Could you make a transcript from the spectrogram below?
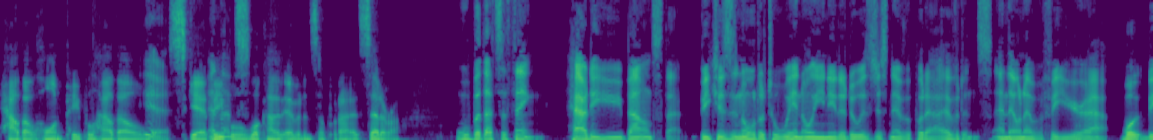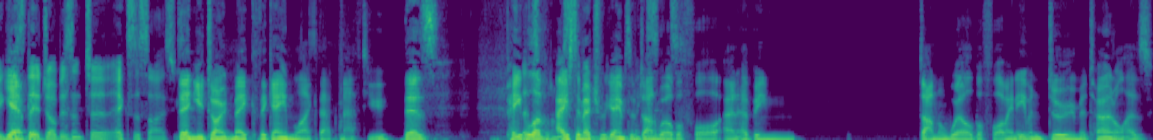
how they'll haunt people how they'll Yeah, scare and people what kind of evidence they'll put out etc Well, but that's the thing. How do you balance that? because in order to win, all you need to do is just never put out evidence, and they'll never figure you out. Well, because yeah, their job isn't to exorcise you. then you don't make the game like that, Matthew. There's people what I'm saying. asymmetrical games have done well before and have been done well before. I mean, even Doom Eternal has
